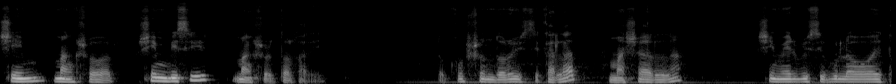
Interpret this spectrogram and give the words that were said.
শিম মাংসর, শিম বিচির মাংসর তরকারি। তো খুব সুন্দর হয়েছে কালার, মাশাআল্লাহ। শিমের বিচিগুলোও এত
